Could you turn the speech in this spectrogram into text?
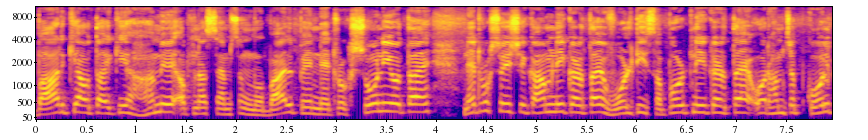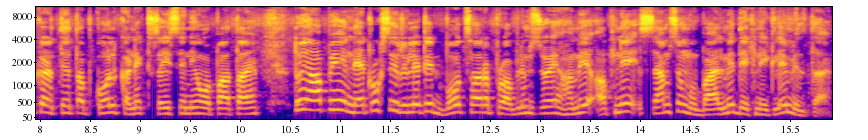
बार क्या होता है कि हमें अपना सैमसंग मोबाइल पे नेटवर्क शो नहीं होता है। नेटवर्क सही से काम नहीं करता है वोल्टी सपोर्ट नहीं करता है और हम जब कॉल करते हैं, तब कॉल कनेक्ट सही से नहीं हो पाता है। तो यहाँ पे नेटवर्क से रिलेटेड बहुत सारा प्रॉब्लम्स जो है, हमें अपने सैमसंग मोबाइल में देखने के लिए मिलता है।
